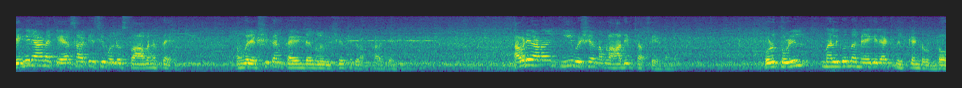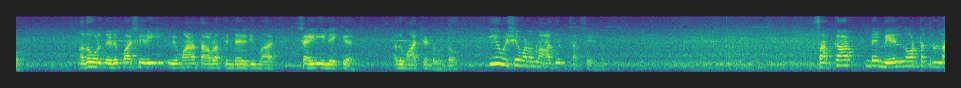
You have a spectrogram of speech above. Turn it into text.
എങ്ങനെയാണ് K S R T C പോലുള്ള സ്ഥാപനത്തെ നമുക്ക് രക്ഷിക്കാൻ കഴിയേണ്ടത് എന്നുള്ള വിഷയത്തിൽ നമുക്ക് അറിയേണ്ടത് അവിടെയാണ് ഈ വിഷയം നമ്മൾ ആദ്യം ചർച്ച ചെയ്യേണ്ടത്. ഒരു തൊഴിൽ നൽകുന്ന മേഖലയായിട്ട് നിൽക്കേണ്ടതുണ്ടോ? അതോ നെടുമ്പാശ്ശേരി വിമാനത്താവളത്തിന്റെ ഒരു ശൈലിയിലേക്ക് അത് മാറ്റേണ്ടതുണ്ടോ? ഈ വിഷയമാണ് നമ്മൾ ആദ്യം ചർച്ച ചെയ്യേണ്ടത്. സർക്കാരിന്റെ മേൽനോട്ടത്തിലുള്ള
